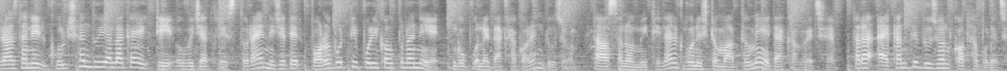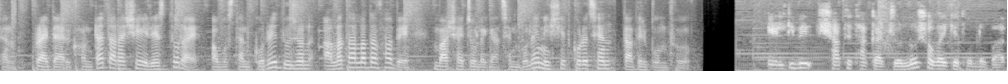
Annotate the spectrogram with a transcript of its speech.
রাজধানীর গুলশান দুই এলাকায় একটি অভিজাত রেস্তোরাঁয় নিজেদের পরবর্তী পরিকল্পনা নিয়ে গোপনে দেখা করেন দুজন। তাহসান ও মিথিলার ঘনিষ্ঠ মাধ্যমে এই দেখা হয়েছে। তারা একান্তে দুজন কথা বলেছেন। প্রায় দেড় ঘণ্টা তারা সেই রেস্তোরাঁয় অবস্থান করে দুজন আলাদা আলাদাভাবে বাসায় চলে গেছেন বলে নিশ্চিত করেছেন তাদের বন্ধু। এলটিভির সাথে থাকার জন্য সবাইকে ধন্যবাদ।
